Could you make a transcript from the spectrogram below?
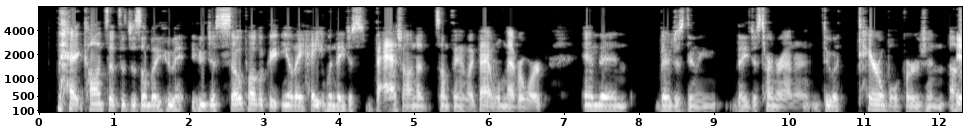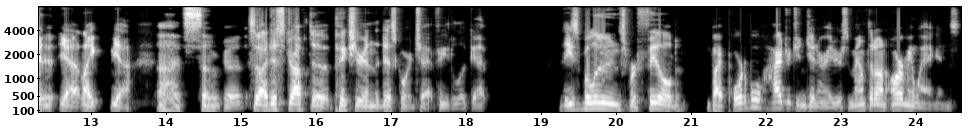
that concept is just somebody who who just so publicly, you know, they hate when they just bash on a, something like that will never work, and then they're just doing. They just turn around and do a terrible version of It, it. yeah, like yeah. Uh, it's so good. So I just dropped a picture in the Discord chat for you to look at. These balloons were filled by portable hydrogen generators mounted on army wagons.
